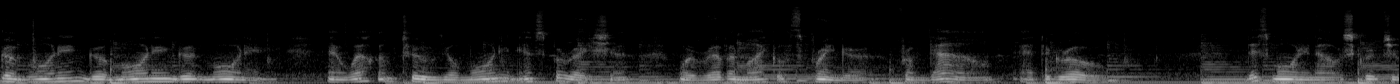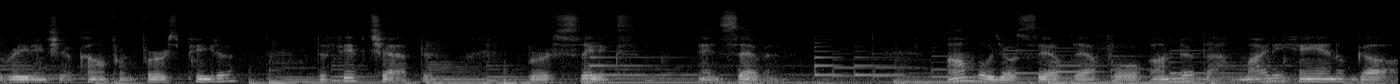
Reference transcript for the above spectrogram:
Good morning, good morning, good morning, and welcome to your morning inspiration with Reverend Michael Springer from Down at the Grove. This morning, our scripture reading shall come from 1 Peter, the fifth chapter, verse 6 and 7. Humble yourself, therefore, under the mighty hand of God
